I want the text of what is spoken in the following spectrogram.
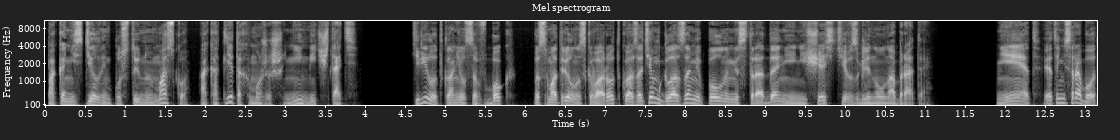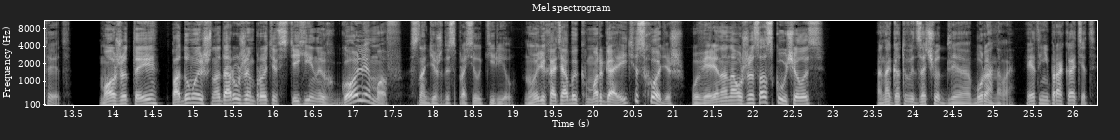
«Пока не сделаем пустынную маску, о котлетах можешь не мечтать». Кирилл отклонился в бок, посмотрел на сковородку, а затем глазами полными страданий и несчастья взглянул на брата. «Нет, это не сработает». «Может, ты подумаешь над оружием против стихийных големов?» — с надеждой спросил Кирилл. «Ну или хотя бы к Маргарите сходишь? Уверен, она уже соскучилась». Она готовит зачет для Буранова. Это не прокатит.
